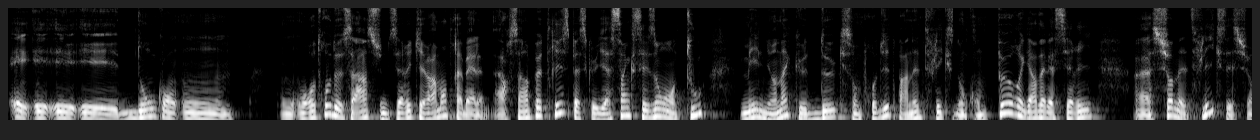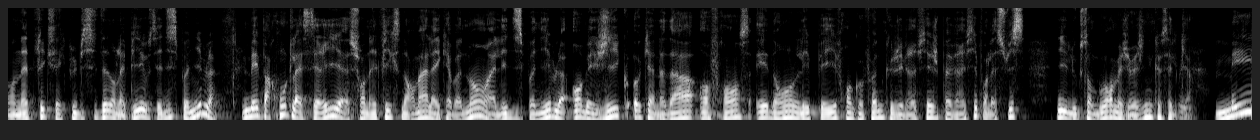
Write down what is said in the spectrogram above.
Et, et, et, et donc on, on, on, on retrouve de ça. C'est une série qui est vraiment très belle. Alors c'est un peu triste parce qu'il y a cinq saisons en tout, mais il n'y en a que deux qui sont produites par Netflix. Donc on peut regarder la série euh, sur Netflix et sur Netflix avec publicité dans les pays où c'est disponible. Mais par contre, la série euh, sur Netflix normale avec abonnement, elle est disponible en Belgique, au Canada, en France et dans les pays francophones que j'ai vérifié. J'ai pas vérifié pour la Suisse ni le Luxembourg, mais j'imagine que c'est le cas. Mais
